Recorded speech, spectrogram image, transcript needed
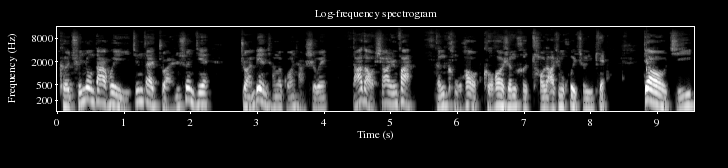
可群众大会已经在转瞬间转变成了广场示威、打倒杀人犯等口号，口号声和嘈杂声汇成一片。调集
